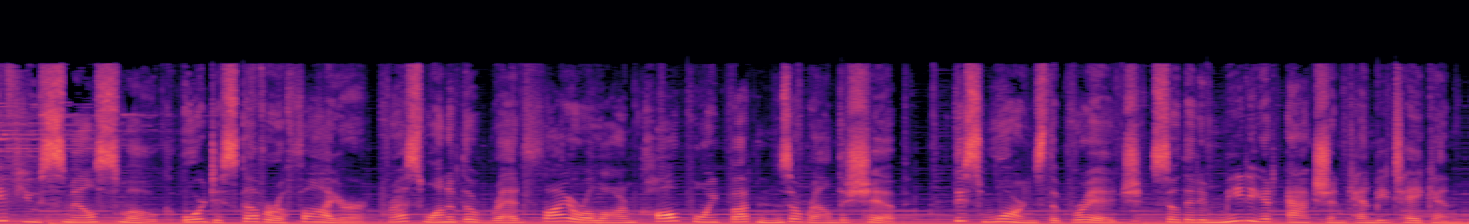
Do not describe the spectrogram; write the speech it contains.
If you smell smoke or discover a fire, press one of the red fire alarm call point buttons around the ship. This warns the bridge so that immediate action can be taken.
